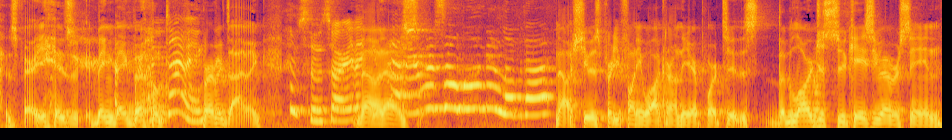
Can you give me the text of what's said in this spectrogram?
It was very, it was bing bang boom. Perfect timing. Perfect timing. I'm so sorry that No, you that sat was- there for so long. I love that. No, she was pretty funny walking around the airport too. This the largest suitcase you've ever seen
